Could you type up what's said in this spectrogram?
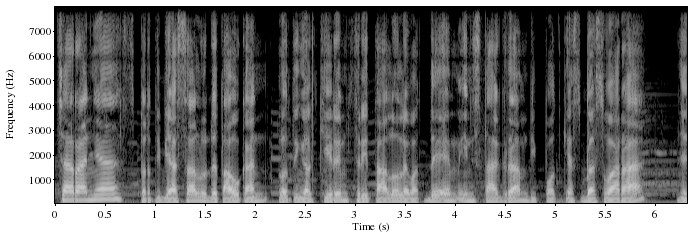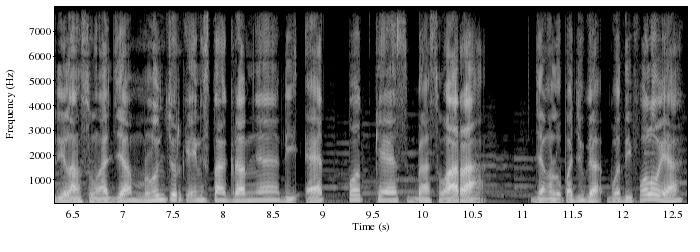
Caranya seperti biasa lu udah tahu kan, lo tinggal kirim cerita lo lewat DM Instagram di podcast Baswara. Jadi langsung aja meluncur ke Instagramnya di @podcastbaswara. Jangan lupa juga buat di follow ya.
